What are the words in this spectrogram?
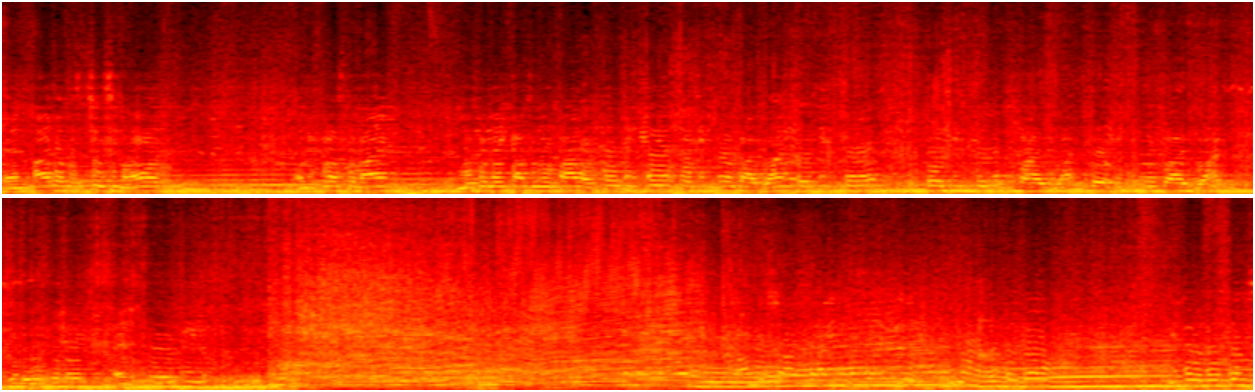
And Adam is chasing hard. And across the line, Lupin Lane in the time of 34, 34, 5, 1, 34, 34, 5, 1, 34, 5, 1 in the Lane, and 13. Into the distance.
